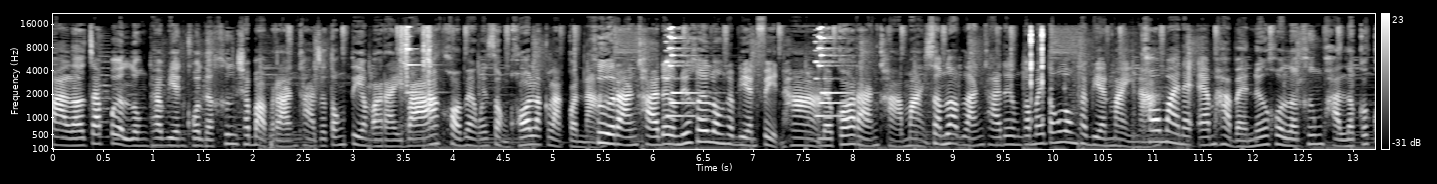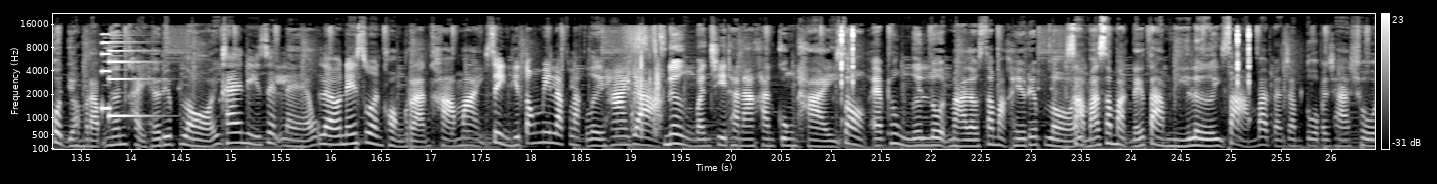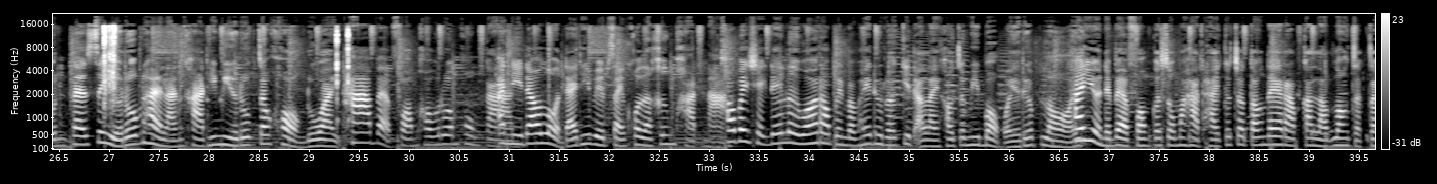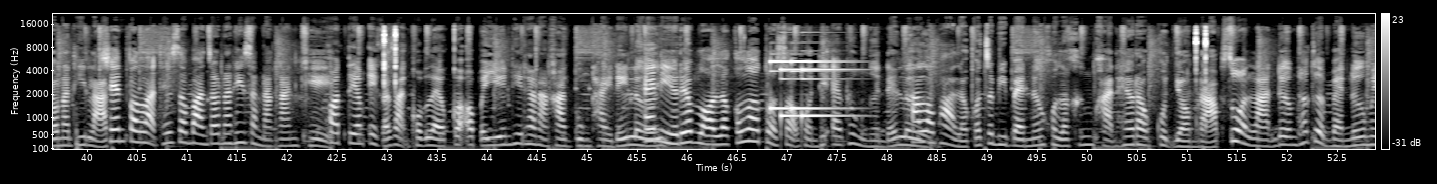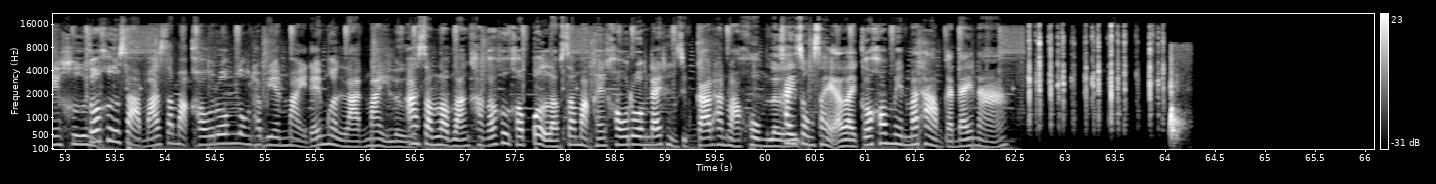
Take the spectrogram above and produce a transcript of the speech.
มาแล้วจะเปิดลงทะเบียนคนละครึ่งฉบับร้านค้าจะต้องเตรียมอะไรบ้าง ขอแบ่งเป็นสองข้อหลักๆก่อนนะ คือร้านค้าเดิมที่เคยลงทะเบียนเฟส5แล้วก็ร้านค้าใหม่สำหรับร้านค้าเดิมก็ไม่ต้องลงทะเบียนใหม่นะ เข้ามาในแอปหาแบนเนอร์คนละครึ่งพันแล้วก็กดยอมรับเงื่อนไขให้เรียบร้อย แค่นี้เสร็จแล้ว แล้วในส่วนของร้านค้าใหม่ สิ่งที่ต้องมีหลักๆเลย 5 อย่าง 1. บัญชีธนาคารกรุงไทย 2. แอปถุงเงินโหลดมาแล้วสมัครให้เรียบร้อย สามารถสมัครได้ตามนี้เลย 3. บัตรประจำตัวประชาชน และ 4. รูปถ่ายร้านค้าที่มีรูปเจ้าของด้วย 5. แบบฟอร์มเข้าร่วมโครงการ อันนี้ดาวน์โหลดได้ที่เว็บไซต์คนละครึ่งพันนะ เข้าไปเช็คได้เลยว่าเราเป็นประเภทธุรกิจอะไรเขาจะมีบอกไว้เรียบร้อย ถ้าอยู่ในแบบฟอร์มกระทรวงมหาดไทยก็จะต้องได้รับการรับรองจากเจ้าหน้าที่รัฐ เช่นปลัดเทศบาลเจ้าหน้าที่สำนักงานเขต พอเตรียมเอกสารครบแล้วก็เอาไปยื่นที่ธนาคารกรุงไทยได้เลย แค่นี้เรียบร้อยแล้วก็รอตรวจสอบผลที่แอปถุงเงินได้เลย ถ้าเราผ่านแล้วก็จะมีแบนเนอร์คนละครึ่งพันให้เรากดยอมรับ ส่วนร้านเดิมถ้าเกิดแบนเนอร์ไม่ขึ้น ก็คือสามารถสมัครเข้าร่วมลงทะเบียนใหม่ได้เหมือนร้านใหม่เลยอะสำหรับร้านค้าก็คือเขาเปิดรับสมัครให้เข้าร่วมได้ถึง 19ธันวาคมเลย ใครสงสัยอะไรก็คอมเมนต์มาถามกันได้นะ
